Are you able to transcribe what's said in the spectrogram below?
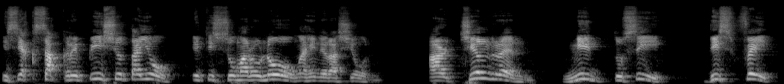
isyak sakripisyo tayo iti sumaruno nga henerasyon. Our children need to see this faith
